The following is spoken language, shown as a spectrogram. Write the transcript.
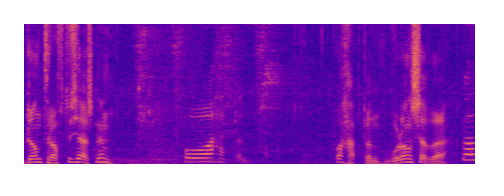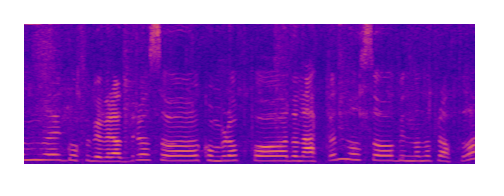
Hvordan traff du kjæresten din? På Happen. På Happen. Hvordan skjedde det? Man går forbi hverandre, og så kommer det opp på denne appen, og så begynner man å prate, da.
